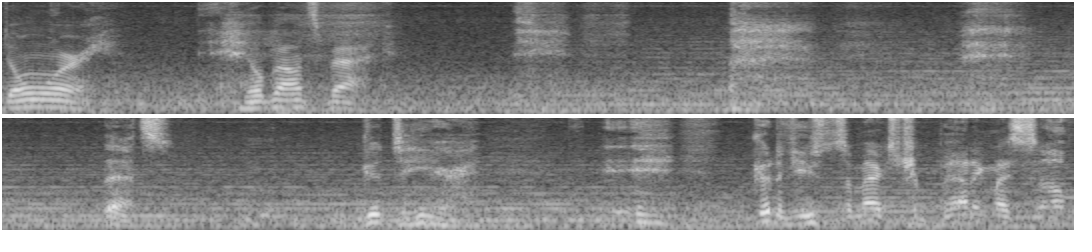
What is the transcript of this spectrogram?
Don't worry. He'll bounce back. That's good to hear. Could have used some extra padding myself.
